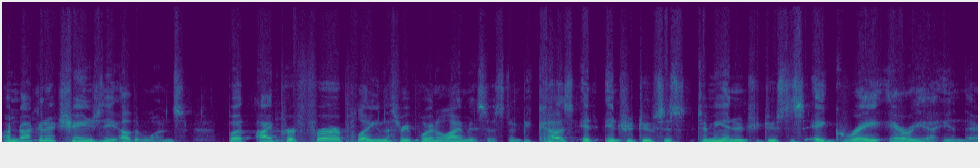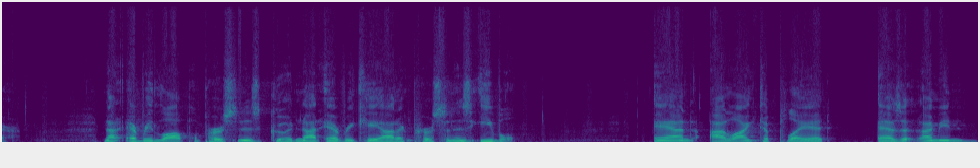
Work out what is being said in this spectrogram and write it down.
I'm not going to change the other ones, but I prefer playing the three-point alignment system because it introduces to me it introduces a gray area in there. Not every lawful person is good. Not every chaotic person is evil. And I like to play it as a, I mean,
